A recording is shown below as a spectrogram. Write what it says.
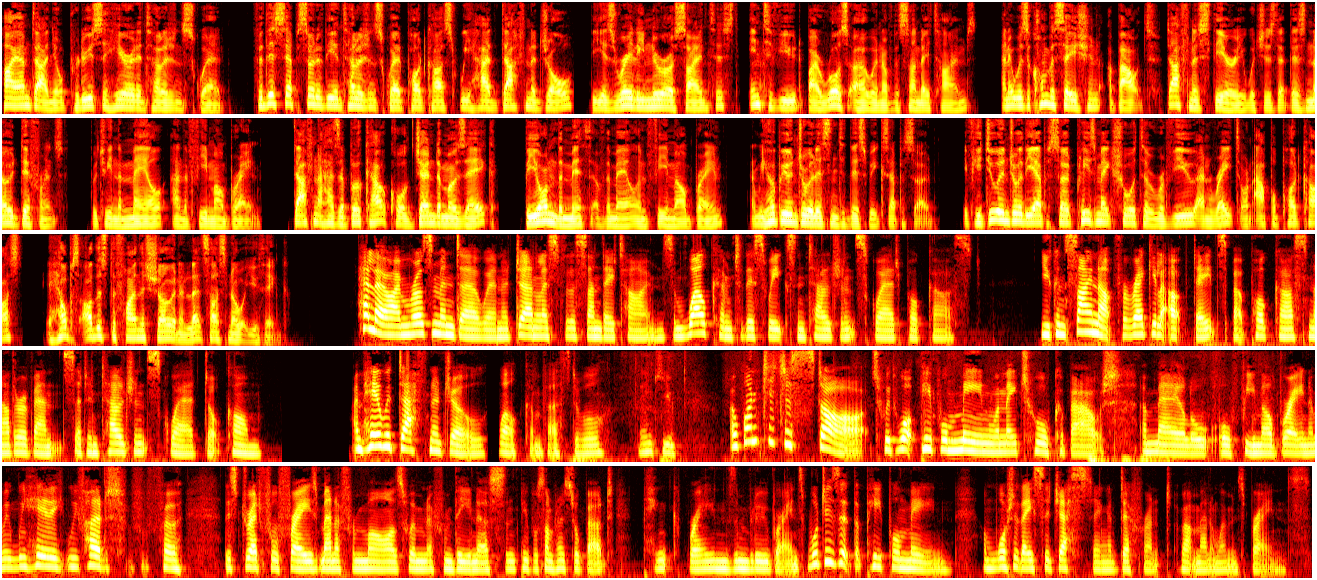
Hi, I'm Daniel, producer here at Intelligence Squared. For this episode of the Intelligence Squared podcast, we had Daphna Joel, the Israeli neuroscientist, interviewed by Roz Irwin of the Sunday Times, and it was a conversation about Daphna's theory, which is that there's no difference between the male and the female brain. Daphna has a book out called Gender Mosaic Beyond the Myth of the Male and Female Brain, and we hope you enjoy listening to this week's episode. If you do enjoy the episode, please make sure to review and rate on Apple Podcasts. It helps others to find the show and it lets us know what you think. Hello, I'm Rosamund Irwin, a journalist for the Sunday Times, and welcome to this week's Intelligence Squared podcast. You can sign up for regular updates about podcasts and other events at intelligencesquared.com. I'm here with Daphna Joel. Welcome, first of all. Thank you. I wanted to start with what people mean when they talk about a male or, or female brain. I mean, we hear we've heard f- for this dreadful phrase "men are from Mars, women are from Venus," and people sometimes talk about pink brains and blue brains. What is it that people mean, and what are they suggesting are different about men and women's brains?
